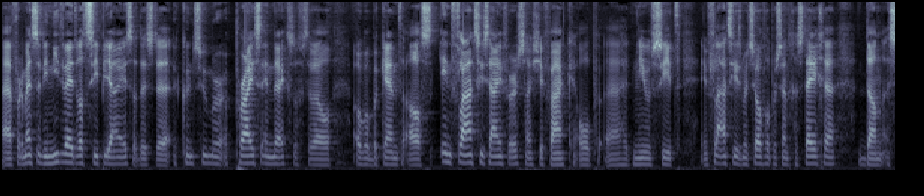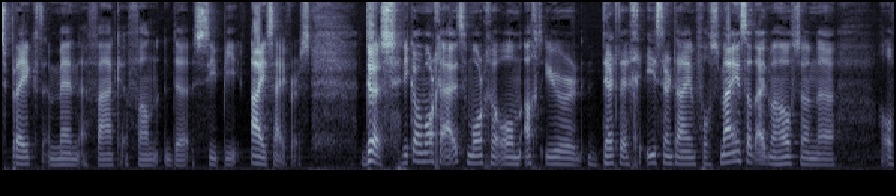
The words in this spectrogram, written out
Uh, voor de mensen die niet weten wat CPI is, dat is de Consumer Price Index, oftewel ook wel bekend als inflatiecijfers. Als je vaak op uh, het nieuws ziet, inflatie is met zoveel procent gestegen, dan spreekt men vaak van de CPI-cijfers. Dus, die komen morgen uit. Morgen om 8 uur 30 Eastern Time. Volgens mij is dat uit mijn hoofd zo'n half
